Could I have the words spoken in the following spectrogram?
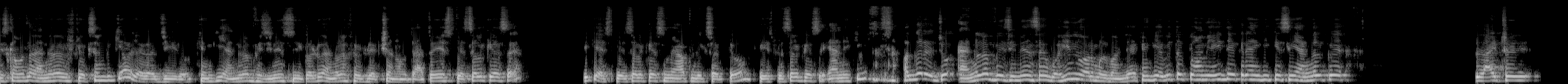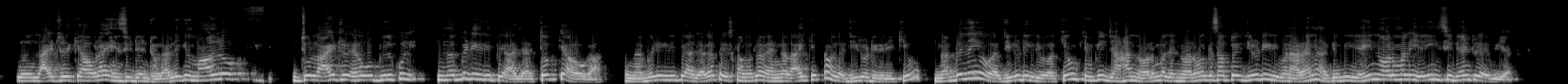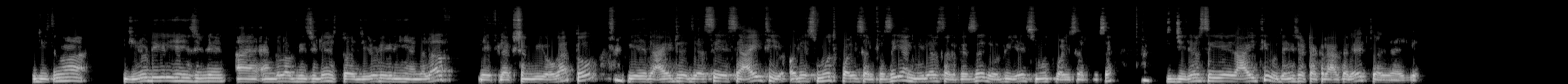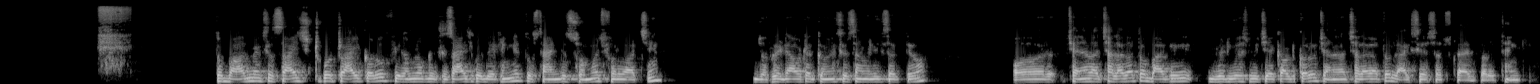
इसका मतलब एंगल ऑफ़ रिफ्लेक्शन भी क्या हो जाएगा? ज़ीरो क्योंकि angle of incidence equal to angle of reflection होता है। तो ये स्पेशल केस है। ठीक है? स्पेशल केस में आप लिख सकते हो कि स्पेशल केस यानी कि अगर जो एंगल ऑफ़ इंसिडेंस है, वही नॉर्मल बन जाए, क्योंकि अभी तक तो हम यही देख रहे हैं कि किसी एंगल पे लाइट रे लाइट रे क्या हो रहा है? इंसिडेंट हो रहा है। लेकिन मान लो जो लाइट रे है वो बिल्कुल नब्बे डिग्री पे आ जाए तो अब क्या होगा? तो नब्बे डिग्री पे आ जाएगा तो इसका मतलब एंगल आई कितना होगा? ज़ीरो डिग्री क्यों? नब्बे नहीं होगा ज़ीरो डिग्री होगा। क्यों? क्योंकि जहाँ नॉर्मल है नॉर्मल के साथ तो ज़ीरो डिग्री बना रहा है ना, क्योंकि यही नॉर्मल यही इंसिडेंट रे भी है जितना ज़ीरो डिग्री है इंसिडेंट एंगल ऑफ़ इंसिडेंट तो ज़ीरो डिग्री है एंगल ऑफ़ रिफ्लेक्शन भी होगा। तो ये राइट जैसे ऐसे आई थी, और ये स्मूथ पॉली सरफेस है, या मिरर सरफेस है, जो भी है स्मूथ पॉली सरफेस है, जिधर से ये आई थी, उधर से टकरा कर चल जाएगी। तो बाद में एक्सरसाइज को ट्राई करो, फिर हम लोग एक्सरसाइज को देखेंगे। तो thank you so much for watching जो भी डाउट है कमेंट सेक्शन में लिख सकते हो। और चैनल अच्छा लगा तो बाकी वीडियोस भी चेकआउट करो। चैनल अच्छा लगा तो लाइक शेयर सब्सक्राइब करो। Thank you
